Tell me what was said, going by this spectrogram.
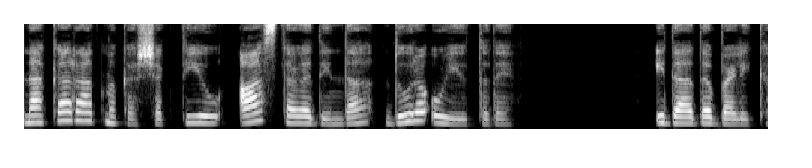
ನಕಾರಾತ್ಮಕ ಶಕ್ತಿಯು ಆ ಸ್ಥಳದಿಂದ ದೂರ ಉಳಿಯುತ್ತದೆ. ಇದಾದ ಬಳಿಕ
